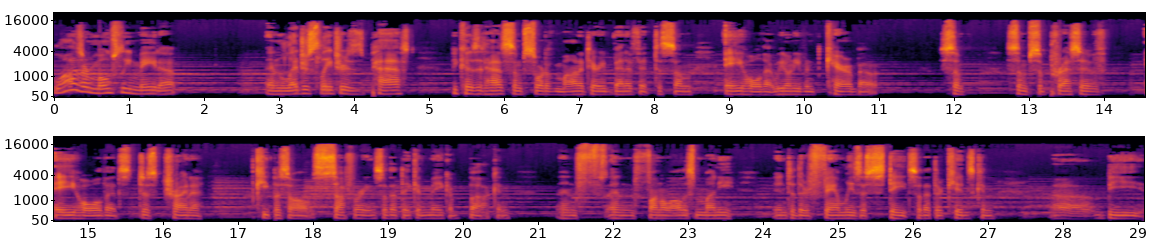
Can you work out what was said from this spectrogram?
Laws are mostly made up and legislatures passed because it has some sort of monetary benefit to some a hole that we don't even care about some some suppressive a hole that's just trying to keep us all suffering so that they can make a buck and and and funnel all this money into their family's estate so that their kids can uh, be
